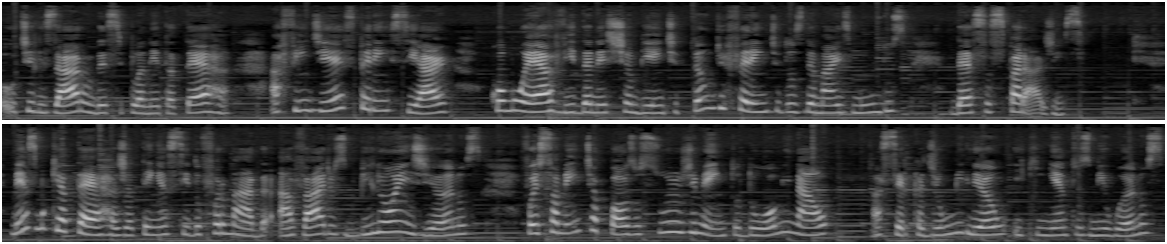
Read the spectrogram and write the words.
utilizaram desse planeta Terra a fim de experienciar como é a vida neste ambiente tão diferente dos demais mundos dessas paragens. Mesmo que a Terra já tenha sido formada há vários bilhões de anos, foi somente após o surgimento do Hominal, há cerca de 1 milhão e 500 mil anos,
